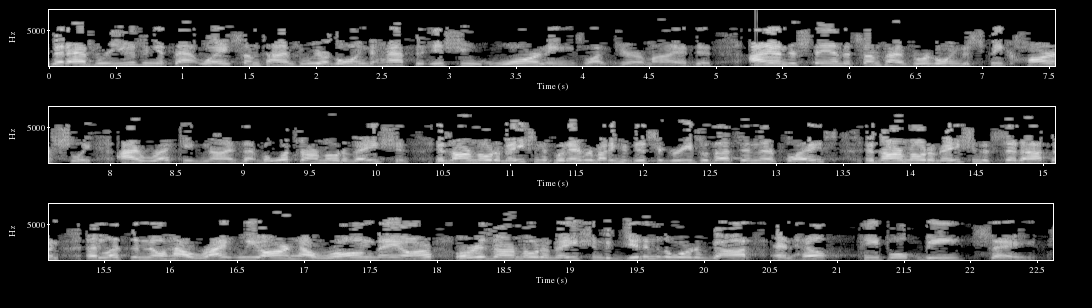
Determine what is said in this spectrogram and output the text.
that as we're using it that way, sometimes we are going to have to issue warnings like Jeremiah did. I understand that sometimes we're going to speak harshly. I recognize that. But what's our motivation? Is our motivation to put everybody who disagrees with us in their place? Is our motivation to sit up and, and let them know how right we are and how wrong they are? Or is our motivation to get into the Word of God and help people be saved?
